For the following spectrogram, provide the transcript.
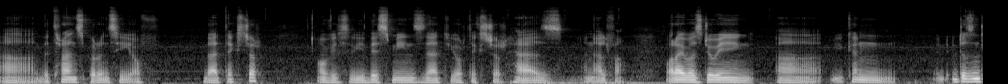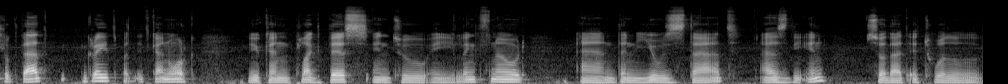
uh, the transparency of that texture. Obviously this means that your texture has an alpha. What I was doing uh, you can it doesn't look that great but it can work you can plug this into a length node and then use that as the in so that it will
